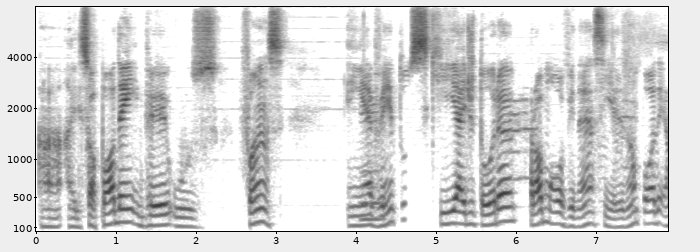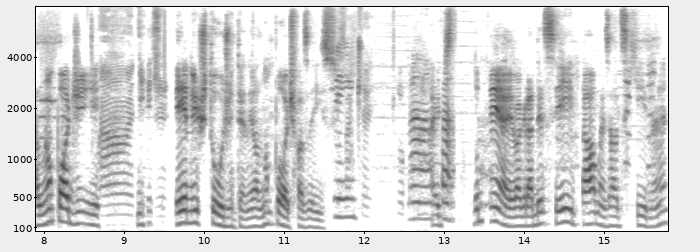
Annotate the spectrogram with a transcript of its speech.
a, a, eles só podem ver os fãs em uhum. eventos que a editora promove, né? Assim, eles não podem, ela não pode ah, me receber no estúdio, entendeu? Ela não pode fazer isso. Sim. Ah, aí tá. disse, tudo bem, aí eu agradeci e tal, mas ela disse que, né?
